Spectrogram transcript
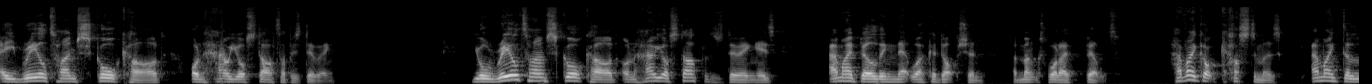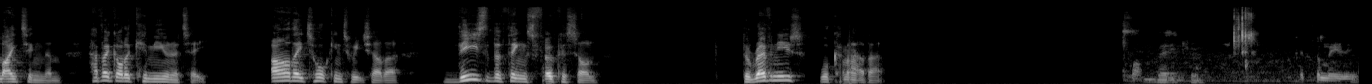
a real-time scorecard on how your startup is doing. Your real-time scorecard on how your startup is doing is: Am I building network adoption amongst what I've built? Have I got customers? Am I delighting them? Have I got a community? Are they talking to each other? These are the things focus on. The revenues will come out of that. Very true. That's amazing.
